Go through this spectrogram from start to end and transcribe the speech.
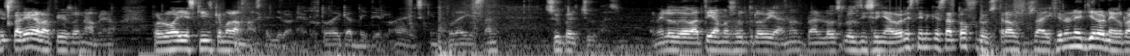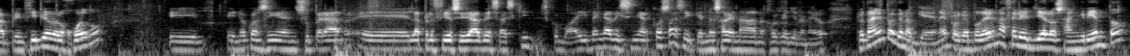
Estaría gracioso. No, hombre, no. Por luego hay skins que molan más que el hielo negro. Todo hay que admitirlo. ¿eh? Hay skins por ahí que están súper chulas. También lo debatíamos otro día, ¿no? En plan, los, los diseñadores tienen que estar todos frustrados. O sea, hicieron el hielo negro al principio del juego y, y no consiguen superar eh, la preciosidad de esa skin. Es como ahí venga a diseñar cosas y que no sale nada mejor que el hielo negro. Pero también porque no quieren, ¿eh? Porque podrían hacer el hielo sangriento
